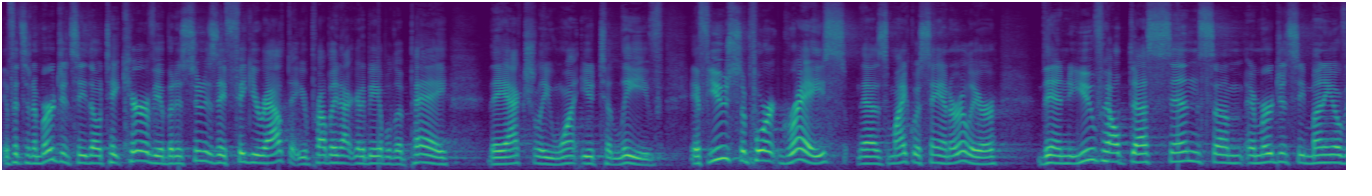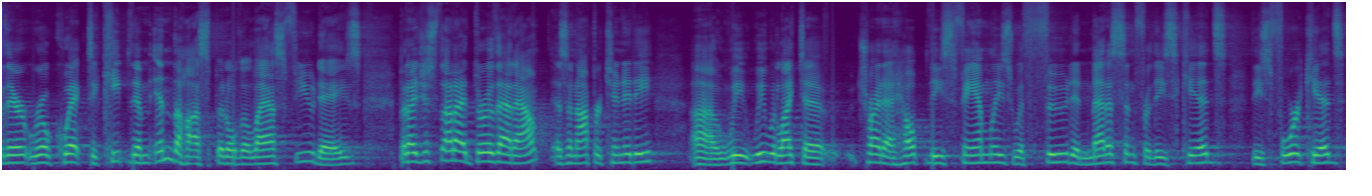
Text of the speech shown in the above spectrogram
if it's an emergency, they'll take care of you. But as soon as they figure out that you're probably not going to be able to pay, they actually want you to leave. If you support Grace, as Mike was saying earlier, then you've helped us send some emergency money over there real quick to keep them in the hospital the last few days. But I just thought I'd throw that out as an opportunity. Uh, we, we would like to try to help these families with food and medicine for these kids, these four kids.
